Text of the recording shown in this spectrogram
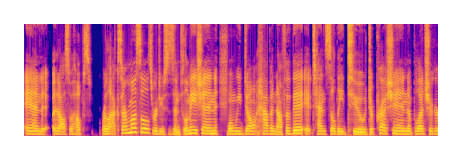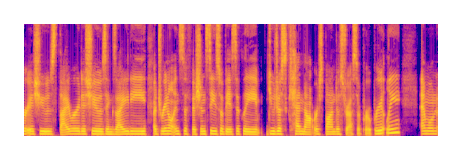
And it also helps relax our muscles, reduces inflammation. When we don't have enough of it, it tends to lead to depression, blood sugar issues, thyroid issues, anxiety, adrenal insufficiency. So basically, you just cannot respond to stress appropriately. And when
